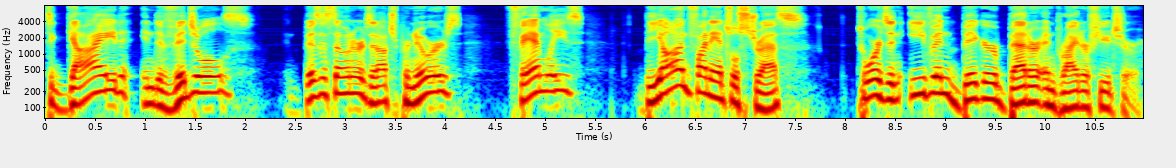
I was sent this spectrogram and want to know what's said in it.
to guide individuals and business owners and entrepreneurs, families beyond financial stress towards an even bigger, better, and brighter future.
